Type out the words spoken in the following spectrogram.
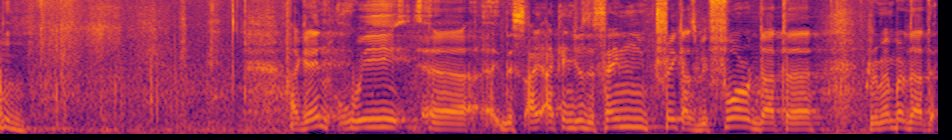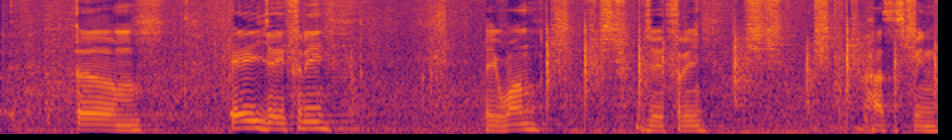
Again, we uh, this I, I can use the same trick as before. That uh, remember that um, AJ3, A1, J3 has a spin,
